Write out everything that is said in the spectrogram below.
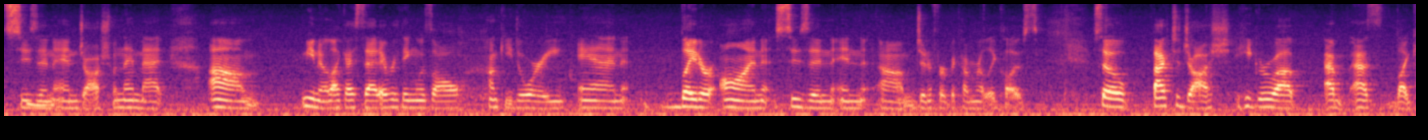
Susan and Josh when they met, um, you know, like I said, everything was all hunky dory. And later on, Susan and um, Jennifer become really close. So back to Josh, he grew up as like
